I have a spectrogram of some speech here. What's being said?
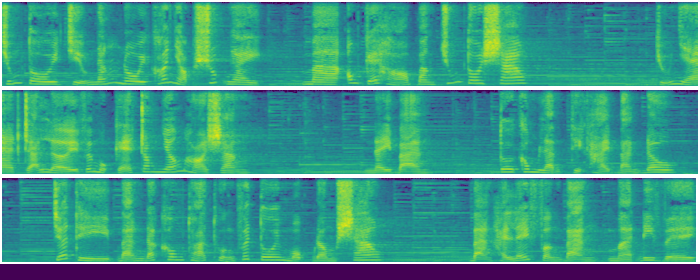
Chúng tôi chịu nắng nôi khó nhọc suốt ngày mà ông kể họ bằng chúng tôi sao? Chủ nhà trả lời với một kẻ trong nhóm họ rằng, này bạn, tôi không làm thiệt hại bạn đâu. Chớ thì bạn đã không thỏa thuận với tôi một đồng sao? Bạn hãy lấy phần bạn mà đi về.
